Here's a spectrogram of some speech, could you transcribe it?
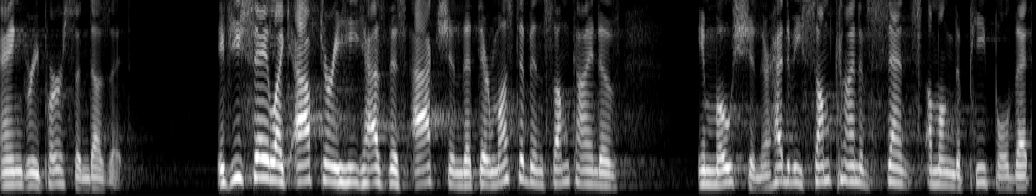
angry person, does it? If you say, like, after he has this action, that there must have been some kind of emotion, there had to be some kind of sense among the people that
